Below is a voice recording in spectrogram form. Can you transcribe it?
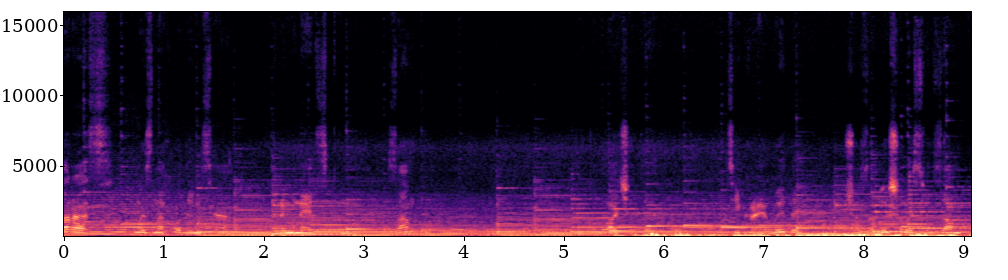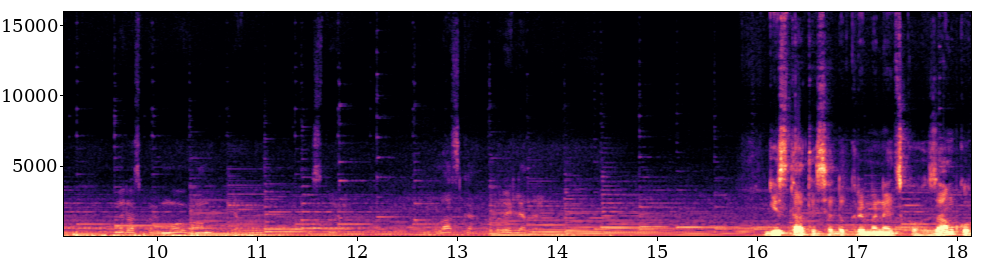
Зараз ми знаходимося в Кременецькому замку. Побачите ці краєвиди, що залишилось від замку. Ми розповімо вам його історію. Будь ласка, переглядайте. Дістатися до Кременецького замку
